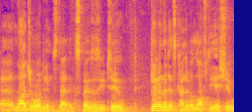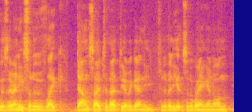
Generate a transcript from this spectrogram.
uh, larger audience that exposes you to, given that it's kind of a lofty issue, was there any sort of like downside to that? Do you ever get any sort of idiots sort of weighing in on?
